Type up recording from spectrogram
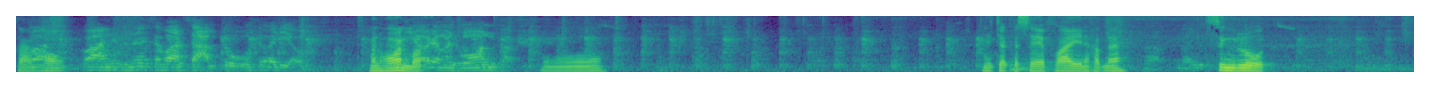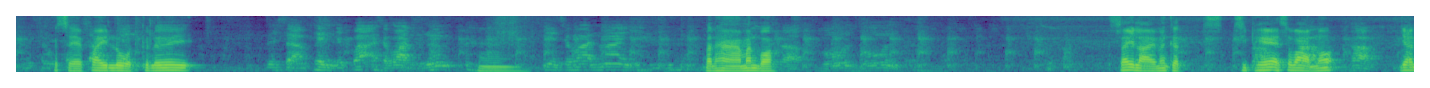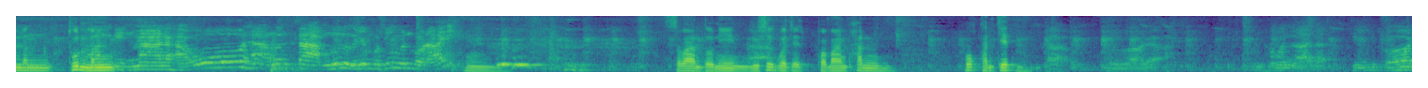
สามห้องวันนี้มันได้สว่านสามตัวเท่าเดียวมันฮ้อนบ่เดี๋ยวได้มันฮ้อนครับโอ้นี่จากกระแสไฟนะครับนะ ซึ่งโหลด กระแสไฟโหลดก็เลยได้สามเพ่งได้ปะสว่านตัวนึงอืมเปลี่ยนสว่านไหมปัญหามันบ่ครับฮ้อนฮ้อนไส้ลายมันก็สิแพ้สว่านเนาะครับ ยันมันทุนมันปิดมาแล้วค่ะโอ้ยหาเงินสามมือก็ยังบ่ซื้อมันบ่ได้อืมสว่านตัวนี้รู้สึกว่าจะประมาณพันหกพันเจ็ดครับเออว่าแล้วมันฮ้อนหลายแต่กินก่อน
